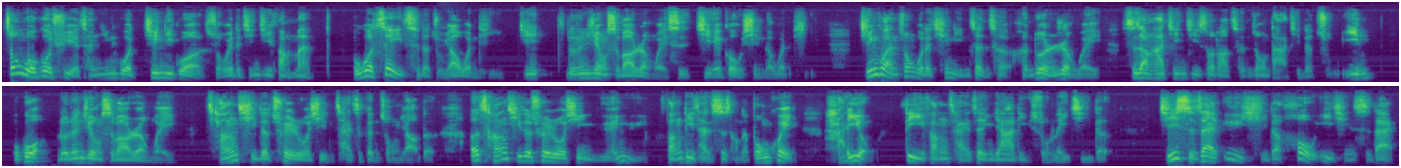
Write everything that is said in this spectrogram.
中国过去也曾经过经历过所谓的经济放慢，不过这一次的主要问题，经伦敦金融时报认为是结构性的问题。尽管中国的清零政策，很多人认为是让他经济受到沉重打击的主因，不过伦敦金融时报认为。长期的脆弱性才是更重要的，而长期的脆弱性源于房地产市场的崩溃，还有地方财政压力所累积的。即使在预期的后疫情时代，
